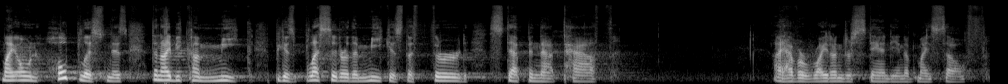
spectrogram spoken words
my own hopelessness, then I become meek, because blessed are the meek is the third step in that path. I have a right understanding of myself.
